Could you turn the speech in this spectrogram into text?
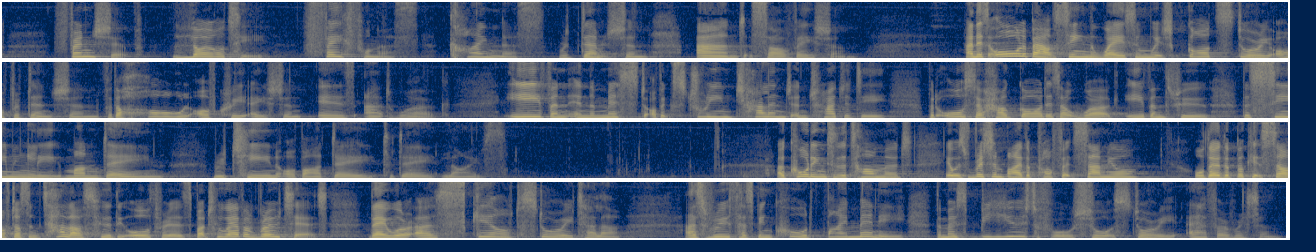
friendship, loyalty, faithfulness, kindness, redemption, and salvation. And it's all about seeing the ways in which God's story of redemption for the whole of creation is at work. Even in the midst of extreme challenge and tragedy, but also how God is at work even through the seemingly mundane routine of our day to day lives. According to the Talmud, it was written by the prophet Samuel, although the book itself doesn't tell us who the author is, but whoever wrote it, they were a skilled storyteller, as Ruth has been called by many the most beautiful short story ever written.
